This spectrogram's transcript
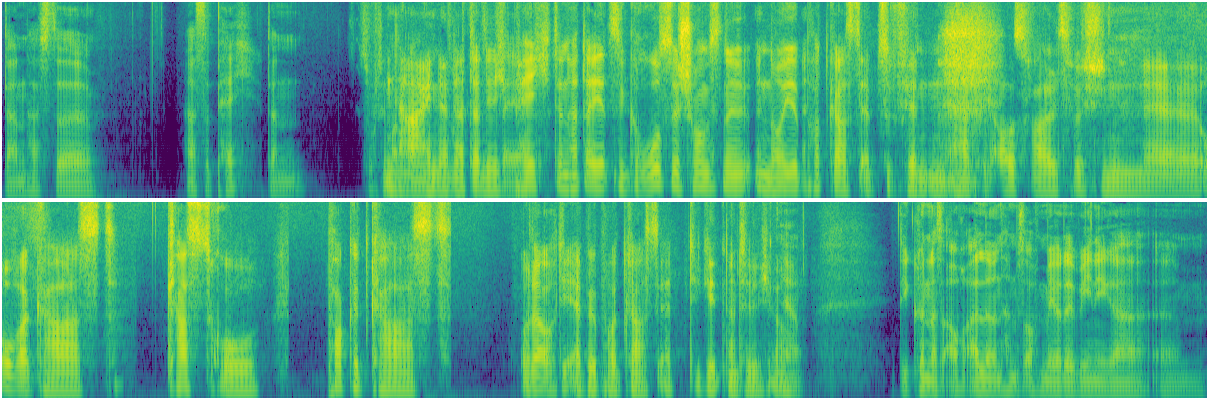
dann hast du, hast du Pech, dann such dir mal Nein, dann hat er nicht Pech, dann hat er jetzt eine große Chance, eine neue Podcast-App zu finden. Er hat die Auswahl zwischen äh, Overcast, Castro, Pocketcast oder auch die Apple Podcast-App, die geht natürlich auch. Ja. Die können das auch alle und haben es auch mehr oder weniger, ähm,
